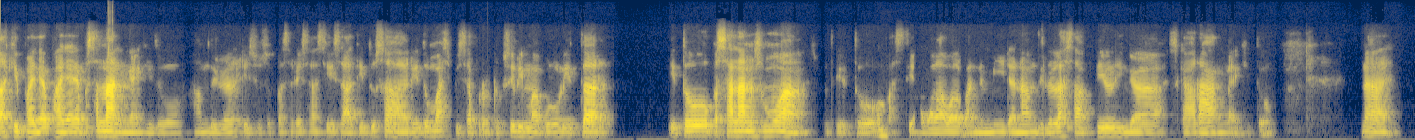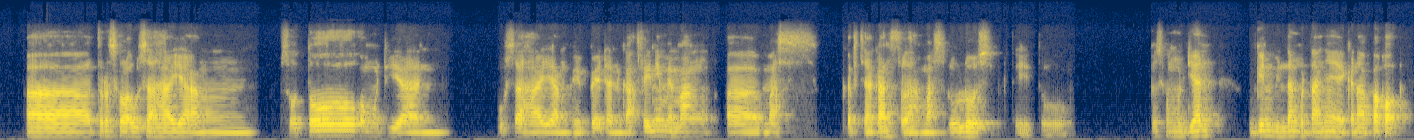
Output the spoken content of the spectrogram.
lagi banyak-banyaknya pesanan kayak gitu. Alhamdulillah di susu pasteurisasi saat itu sehari itu Mas bisa produksi 50 liter. Itu pesanan semua seperti itu oh. pasti awal-awal pandemi dan alhamdulillah stabil hingga sekarang kayak gitu. Nah, uh, terus kalau usaha yang soto kemudian usaha yang bebek dan kafe ini memang uh, Mas kerjakan setelah Mas lulus seperti itu. Terus kemudian mungkin bintang bertanya ya kenapa kok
